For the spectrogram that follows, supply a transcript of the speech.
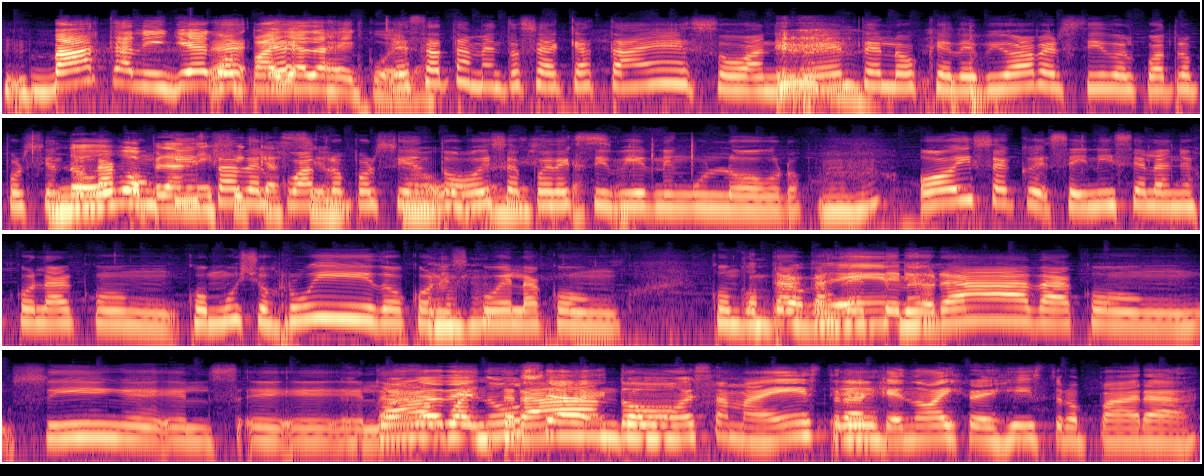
vaca ni llego Eh, para allá eh, las escuelas. Exactamente, o sea que hasta eso, a nivel de lo que debió haber sido el 4%, No la conquista del planificación. 4%, No hoy se puede exhibir ningún logro. Hoy se, se inicia el año escolar con, con mucho ruido, con escuela con, con Con butacas deterioradas, con sin eh, el, eh, eh, el Con la denuncia entrando. como esa maestra Eh, que no hay registro para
